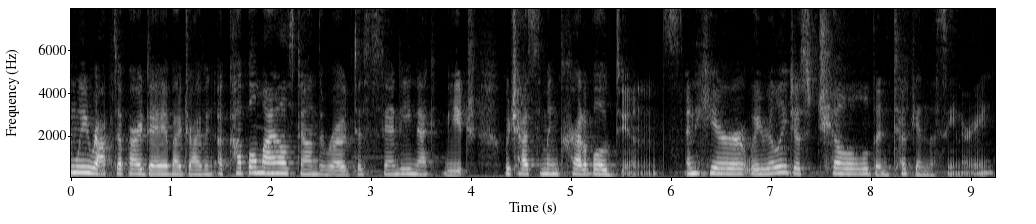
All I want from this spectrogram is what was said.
Then we wrapped up our day by driving a couple miles down the road to Sandy Neck Beach, which has some incredible dunes. And here we really just chilled and took in the scenery.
